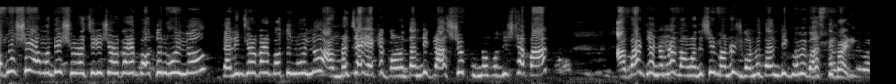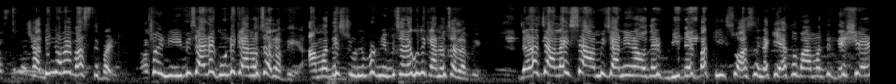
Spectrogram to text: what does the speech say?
অবশ্যই আমাদের সুরাচারী সরকারের পতন হইল, জালিম সরকারের পতন হইল। আমরা চাই একটা গণতান্ত্রিক রাষ্ট্র পুনঃপ্রতিষ্ঠা পাক। আবার যেন আমরা বাংলাদেশের মানুষ গণতান্ত্রিক ভাবে বাঁচতে পারি, স্বাধীনভাবে বাঁচতে পারি। নির্বিচারে গুলি কেন চালাবে? আমাদের স্টুডেন্ট নির্বিচারে গুলি কেন চালাবে? যারা চালাইছে, আমি জানি না ওদের বিবেক বা কিছু আছে নাকি, অথবা আমাদের দেশের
